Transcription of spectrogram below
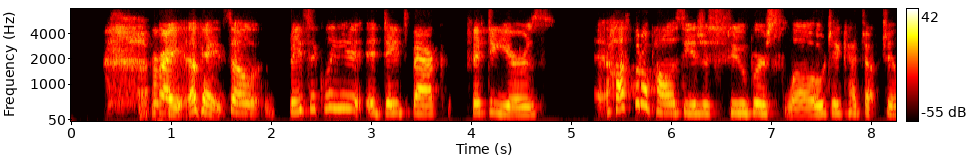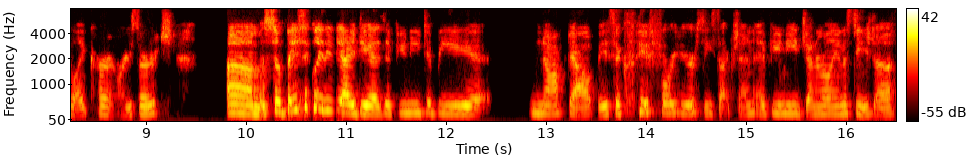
right. Okay. So basically, it dates back 50 years. Hospital policy is just super slow to catch up to like current research. Um, so basically, the idea is if you need to be knocked out basically for your C-section, if you need general anesthesia,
